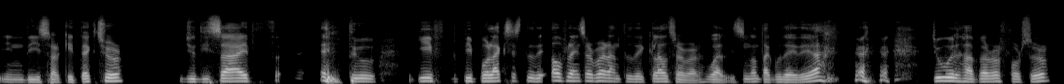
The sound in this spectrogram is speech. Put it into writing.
in this architecture, you decide to give people access to the offline server and to the cloud server. Well, it's not a good idea. you will have errors for sure.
